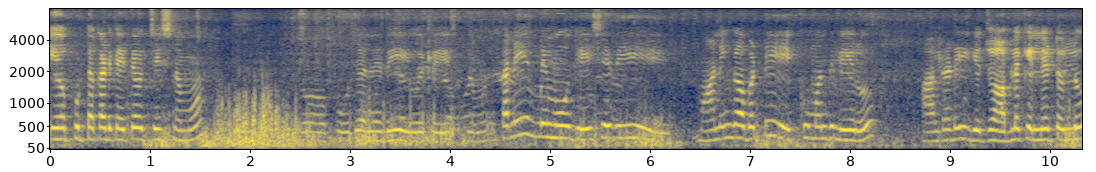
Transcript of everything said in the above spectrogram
ఇక పుట్టకాడికి అయితే వచ్చేసినాము పూజ అనేది ఇట్లా చేసుకున్నాము. కానీ మేము చేసేది మార్నింగ్ కాబట్టి ఎక్కువ మంది లేరు. ఆల్రెడీ ఇక జాబ్లోకి వెళ్ళేటోళ్ళు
